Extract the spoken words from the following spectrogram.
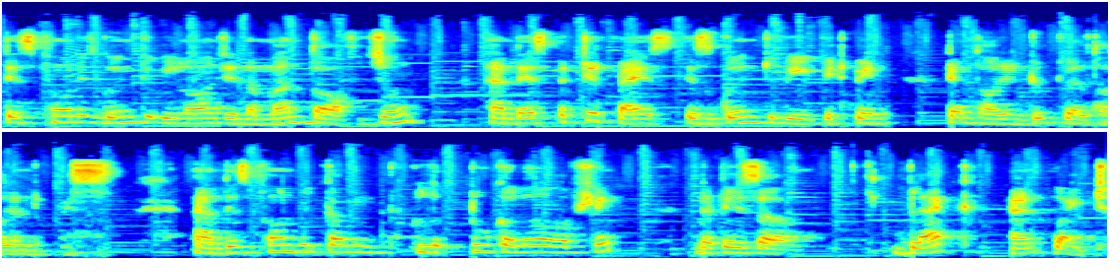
this phone is going to be launched in the month of June and the expected price is going to be between 10,000 to 12,000 rupees. And this phone will come in two color option that is uh, black and white.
